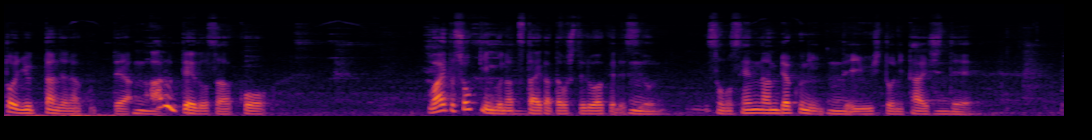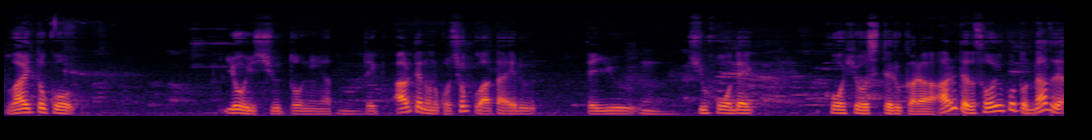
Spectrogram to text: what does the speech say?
と言ったんじゃなくって、ん。ある程度さこう割とショッキングな伝え方をしてるわけですよ、その千何百人っていう人に対して、割とこう用意周到にやって、ある程度のこうショックを与えるっていう手法で公表してるからある程度そういうことなぜ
